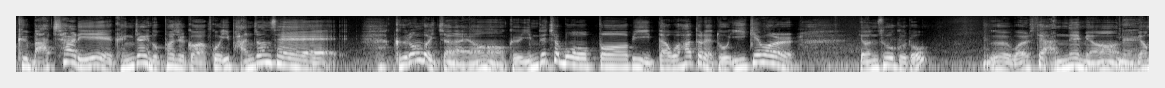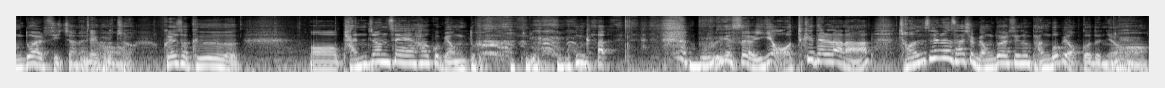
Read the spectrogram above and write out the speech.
그 마찰이 굉장히 높아질 것 같고 이 반전세 그런 거 있잖아요. 그 임대차 보호법이 있다고 하더라도 2개월 연속으로 그 월세 안 내면 네. 명도할 수 있잖아요. 네, 그렇죠. 그래서 그 어, 반전세하고 명도 뭔가 모르겠어요. 이게 어떻게 될라나? 전세는 사실 명도할 수 있는 방법이 없거든요. 네.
